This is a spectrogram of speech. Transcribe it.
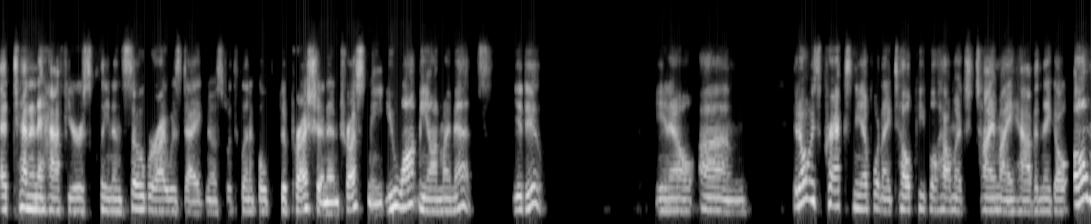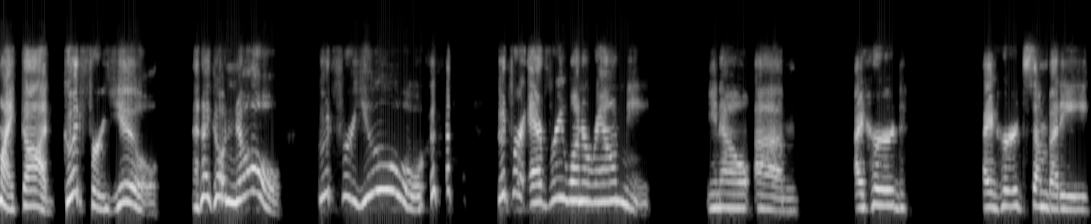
at 10 and a half years clean and sober, I was diagnosed with clinical depression. And trust me, you want me on my meds. You do. You know, um, it always cracks me up when I tell people how much time I have and they go, Oh my God, good for you. And I go, No, good for you. good for everyone around me. You know, um, I heard I heard somebody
